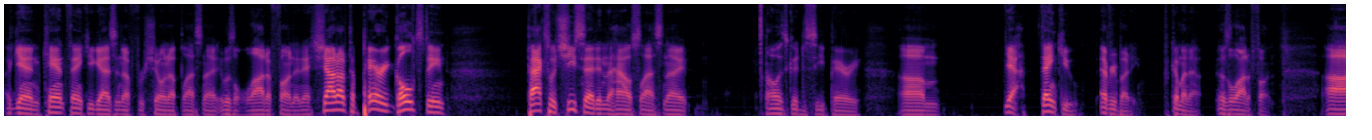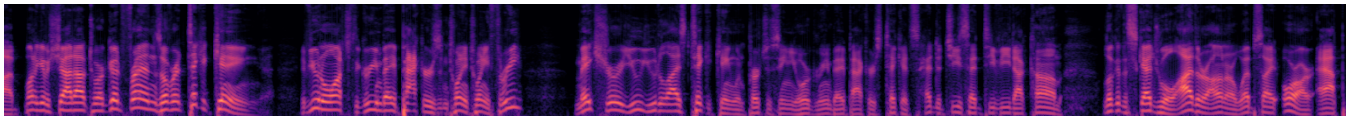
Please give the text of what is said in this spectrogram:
Again, can't thank you guys enough for showing up last night. It was a lot of fun. And shout out to Perry Goldstein. Packs what she said in the house last night. Always good to see Perry. Um, yeah, thank you, everybody, for coming out. It was a lot of fun. I uh, want to give a shout out to our good friends over at Ticket King. If you want to watch the Green Bay Packers in 2023, make sure you utilize Ticket King when purchasing your Green Bay Packers tickets. Head to cheeseheadtv.com. Look at the schedule either on our website or our app.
